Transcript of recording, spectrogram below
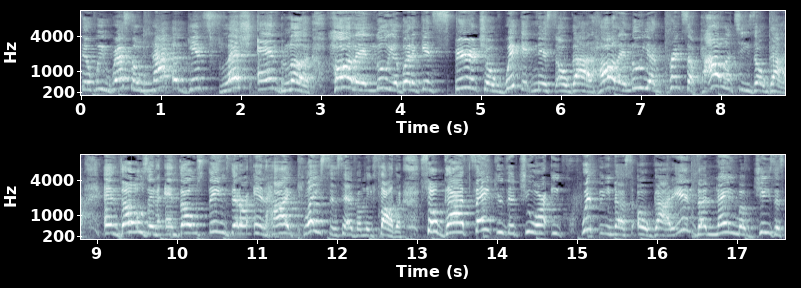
that we wrestle not against flesh and blood, hallelujah, but against spiritual wickedness, oh God, hallelujah, and principalities, oh God, and those and, and those things that are in high places, Heavenly Father. So, God, thank you that you are equipping us, oh God, in the name of Jesus,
